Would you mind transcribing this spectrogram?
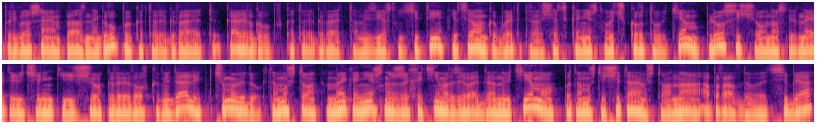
приглашаем разные группы, которые играют, кавер-группы, которые играют там известные хиты. И в целом как бы это превращается, конечно, в очень крутую тему. Плюс еще у нас на этой вечеринке еще гравировка медалей. К чему веду? К тому, что мы, конечно же, хотим развивать данную тему, потому что считаем, что она оправдывает себя.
